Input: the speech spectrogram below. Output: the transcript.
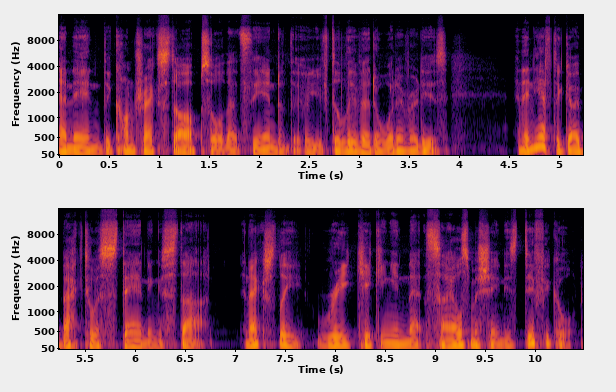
and then the contract stops or that's the end of the you've delivered or whatever it is. And then you have to go back to a standing start. And actually re-kicking in that sales machine is difficult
